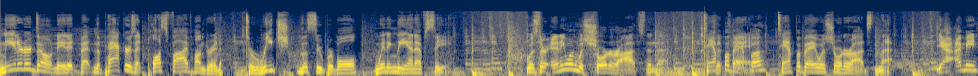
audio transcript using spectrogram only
need it or don't need it, betting the Packers at plus 500 to reach the Super Bowl, winning the NFC. Was there anyone with shorter odds than that? Tampa Bay. Tampa? Tampa Bay was shorter odds than that. Yeah, I mean,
